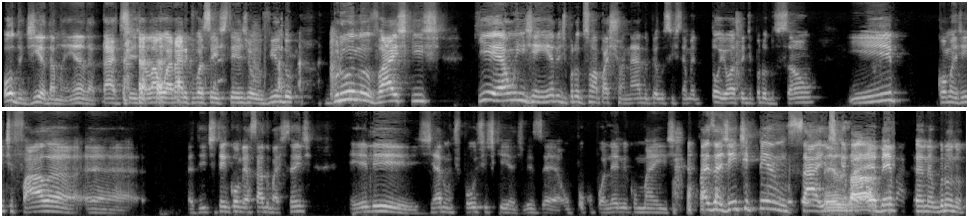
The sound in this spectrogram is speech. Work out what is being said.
ou do dia, da manhã, da tarde, seja lá o horário que você esteja ouvindo, Bruno Vasques, que é um engenheiro de produção apaixonado pelo sistema Toyota de produção. E, como a gente fala, é, a gente tem conversado bastante, ele gera uns posts que às vezes é um pouco polêmico, mas faz a gente pensar. Isso que é, é, bem bacana, Bruno.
